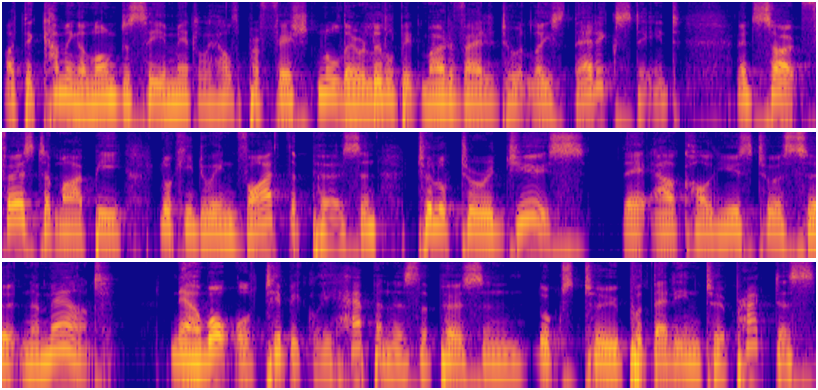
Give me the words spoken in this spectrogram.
Like they're coming along to see a mental health professional, they're a little bit motivated to at least that extent. And so at first, it might be looking to invite the person to look to reduce their alcohol use to a certain amount. Now, what will typically happen as the person looks to put that into practice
